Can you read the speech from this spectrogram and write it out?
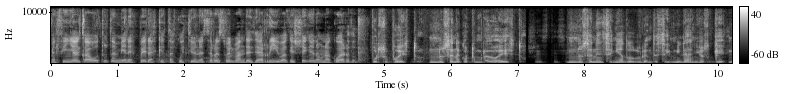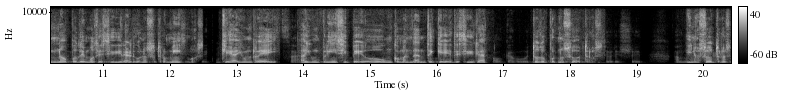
Al fin y al cabo, tú también esperas que estas cuestiones se resuelvan desde arriba, que lleguen a un acuerdo. Por supuesto, nos han acostumbrado a esto. Nos han enseñado durante 6.000 años que no podemos decidir algo nosotros mismos, que hay un rey, hay un príncipe o un comandante que decidirá todo por nosotros. Y nosotros,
